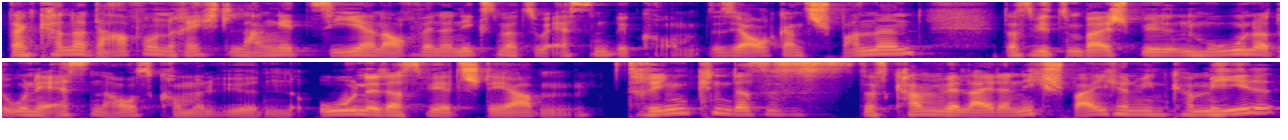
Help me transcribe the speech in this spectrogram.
dann kann er davon recht lange zehren, auch wenn er nichts mehr zu essen bekommt. Das ist ja auch ganz spannend, dass wir zum Beispiel einen Monat ohne Essen auskommen würden, ohne dass wir jetzt sterben. Trinken, das ist, das können wir leider nicht speichern wie ein Kamel.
